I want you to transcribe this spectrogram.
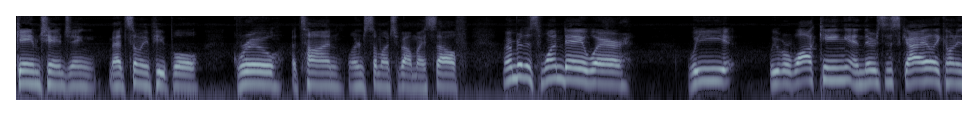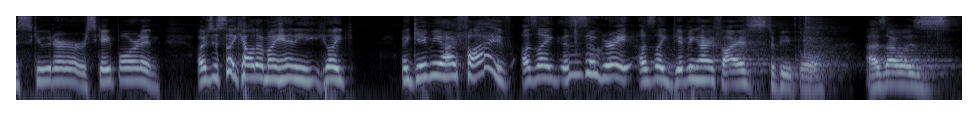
game changing, met so many people, grew a ton, learned so much about myself. Remember this one day where we we were walking and there's this guy like on his scooter or skateboard and I was just like held out my hand. He, he like like gave me a high five. I was like, this is so great. I was like giving high fives to people as I was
